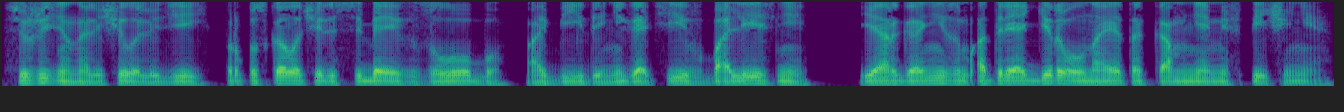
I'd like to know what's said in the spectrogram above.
Всю жизнь она лечила людей, пропускала через себя их злобу, обиды, негатив, болезни и организм отреагировал на это камнями в печени.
